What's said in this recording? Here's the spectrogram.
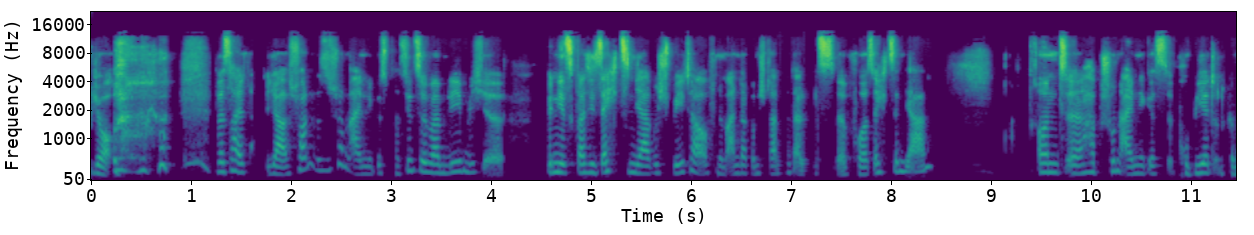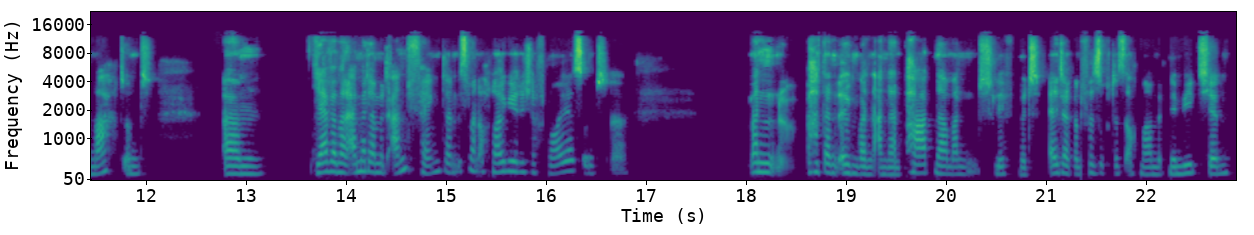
ja, was halt, ja, schon, es ist schon einiges passiert so in meinem Leben. Ich äh, bin jetzt quasi 16 Jahre später auf einem anderen Stand als äh, vor 16 Jahren und äh, habe schon einiges probiert und gemacht. Und ähm, ja, wenn man einmal damit anfängt, dann ist man auch neugierig auf Neues und äh, man hat dann irgendwann einen anderen Partner, man schläft mit Älteren, versucht es auch mal mit einem Mädchen.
